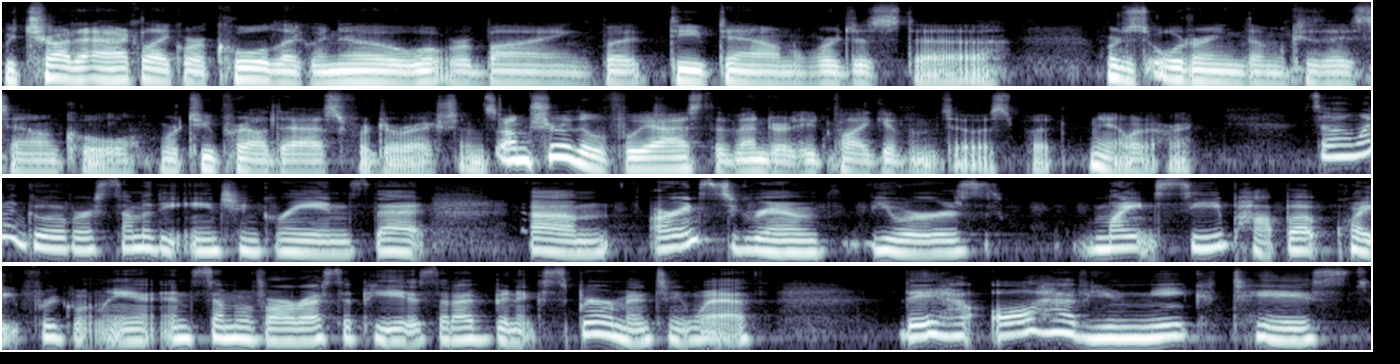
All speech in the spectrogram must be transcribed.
we try to act like we're cool, like we know what we're buying, but deep down we're just uh, we're just ordering them because they sound cool. We're too proud to ask for directions. I'm sure that if we asked the vendor, he'd probably give them to us, but yeah, whatever. So I want to go over some of the ancient grains that um, our Instagram viewers might see pop up quite frequently in some of our recipes that I've been experimenting with. They ha- all have unique tastes.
